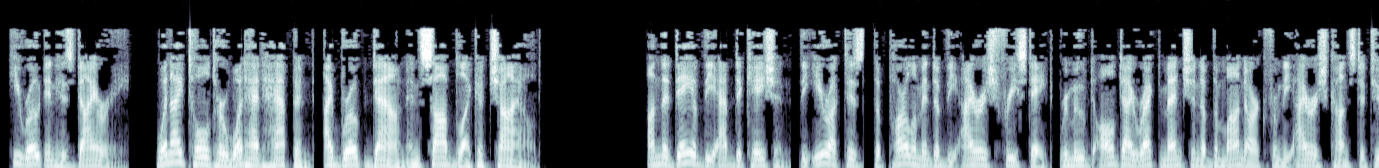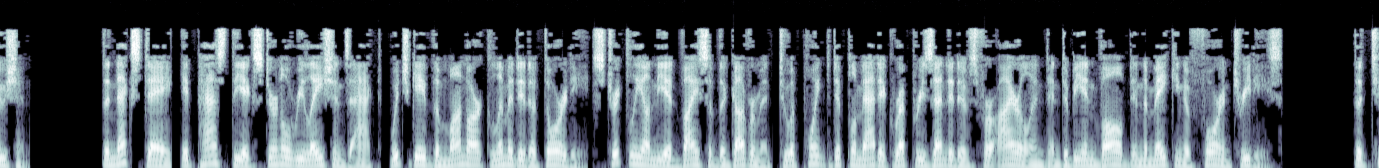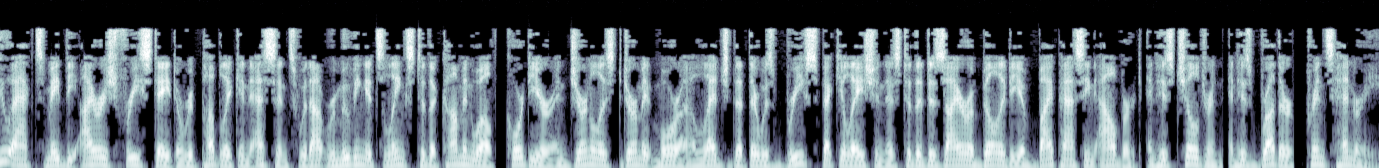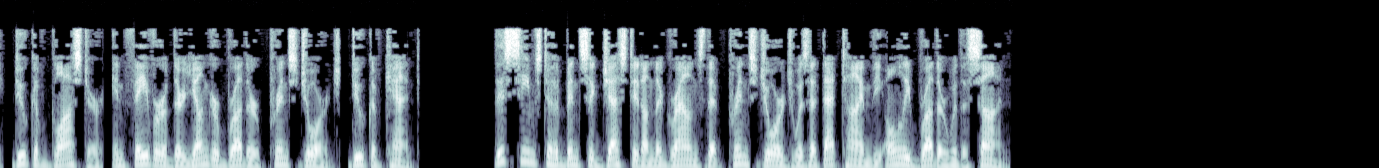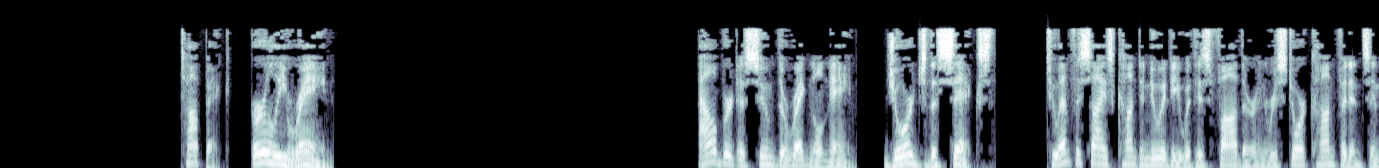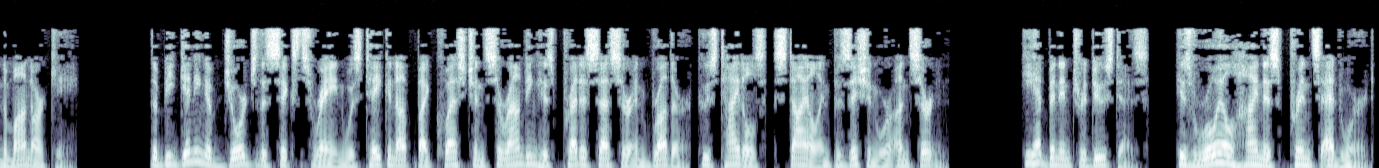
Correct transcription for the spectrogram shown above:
He wrote in his diary, "...when I told her what had happened, I broke down and sobbed like a child." On the day of the abdication, the Oireachtas, the Parliament of the Irish Free State, removed all direct mention of the monarch from the Irish constitution. The next day, it passed the External Relations Act, which gave the monarch limited authority strictly on the advice of the government to appoint diplomatic representatives for Ireland and to be involved in the making of foreign treaties. The two acts made the Irish Free State a republic in essence without removing its links to the Commonwealth. Courtier and journalist Dermot Morrah alleged that there was brief speculation as to the desirability of bypassing Albert and his children and his brother, Prince Henry, Duke of Gloucester, in favour of their younger brother Prince George, Duke of Kent. This seems to have been suggested on the grounds that Prince George was at that time the only brother with a son. Early reign Albert assumed the regnal name, George VI, to emphasize continuity with his father and restore confidence in the monarchy. The beginning of George VI's reign was taken up by questions surrounding his predecessor and brother, whose titles, style and position were uncertain. He had been introduced as, His Royal Highness Prince Edward,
